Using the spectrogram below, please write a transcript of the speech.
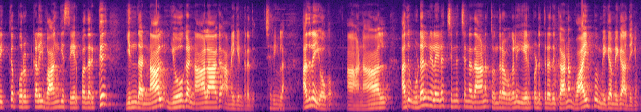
மிக்க பொருட்களை வாங்கி சேர்ப்பதற்கு இந்த நாள் யோக நாளாக அமைகின்றது. சரிங்களா? அதில் யோகம். ஆனால் அது உடல்நிலையில் சின்ன சின்னதான தொந்தரவுகளை ஏற்படுத்துறதுக்கான வாய்ப்பு மிக மிக அதிகம்.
